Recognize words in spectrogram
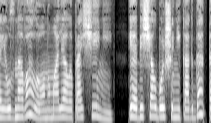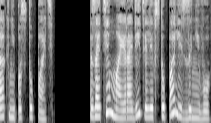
я узнавала, он умолял о прощении и обещал больше никогда так не поступать. Затем мои родители вступались за него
